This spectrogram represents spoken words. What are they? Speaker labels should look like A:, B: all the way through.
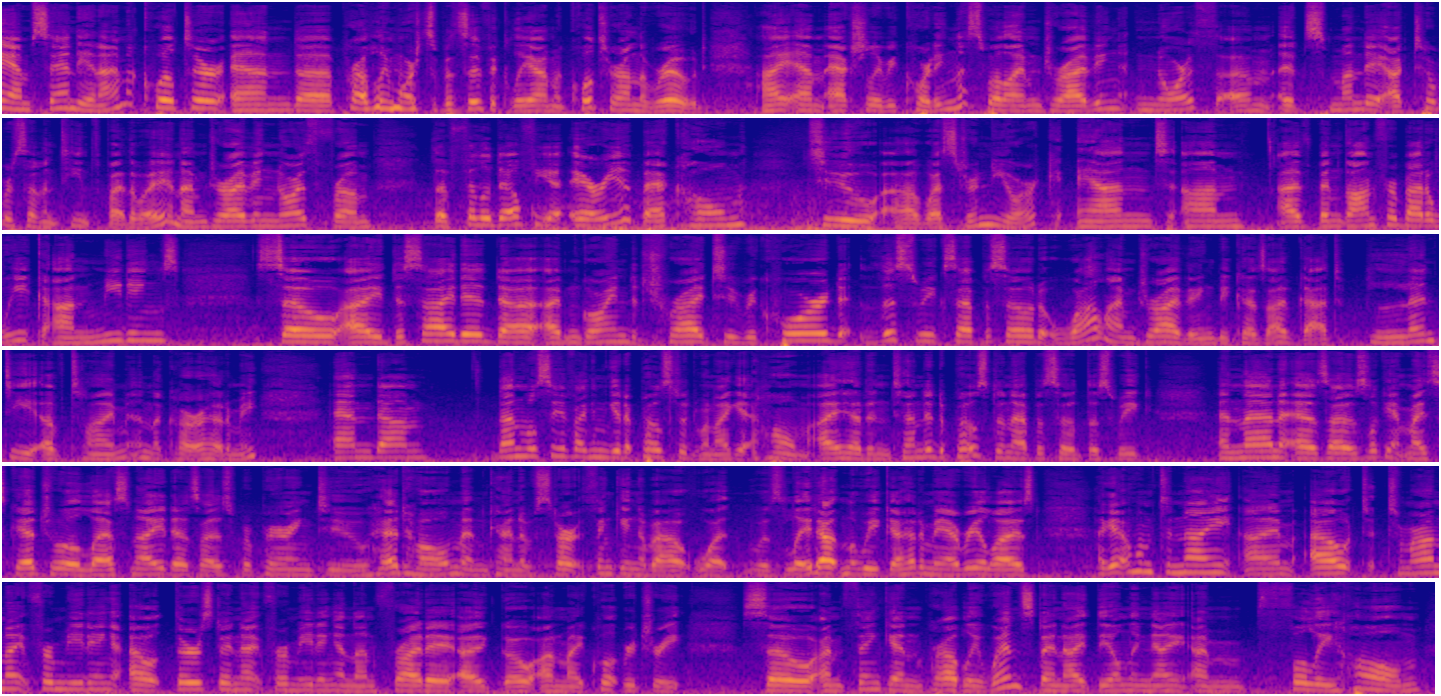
A: Hey, I'm Sandy, and I'm a quilter, and uh, probably more specifically, I'm a quilter on the road. I am actually recording this while I'm driving north. Um, it's Monday, October 17th, by the way, and I'm driving north from the Philadelphia area back home to uh, Western New York. And um, I've been gone for about a week on meetings. So I decided uh, I'm going to try to record this week's episode while I'm driving because I've got plenty of time in the car ahead of me. And um, then we'll see if I can get it posted when I get home. I had intended to post an episode this week, and then as I was looking at my schedule last night, as I was preparing to head home and kind of start thinking about what was laid out in the week ahead of me, I realized I get home tonight, I'm out tomorrow night for a meeting, out Thursday night for a meeting, and then Friday I go on my quilt retreat. So I'm thinking probably Wednesday night, the only night I'm fully home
